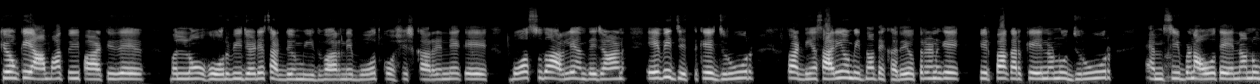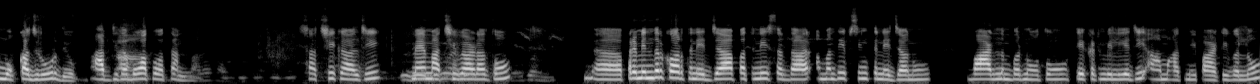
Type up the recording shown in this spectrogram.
ਕਿਉਂਕਿ ਆਮ ਆਦਮੀ ਪਾਰਟੀ ਦੇ ਵੱਲੋਂ ਹੋਰ ਵੀ ਜਿਹੜੇ ਸਾਡੇ ਉਮੀਦਵਾਰ ਨੇ ਬਹੁਤ ਕੋਸ਼ਿਸ਼ ਕਰ ਰਹੇ ਨੇ ਕਿ ਬਹੁਤ ਸੁਧਾਰ ਲਿਆਂਦੇ ਜਾਣ ਇਹ ਵੀ ਜਿੱਤ ਕੇ ਜਰੂਰ ਤੁਹਾਡੀਆਂ ਸਾਰੀਆਂ ਉਮੀਦਾਂ ਤੇ ਖਰੇ ਉਤਰਨਗੇ। ਕਿਰਪਾ ਕਰਕੇ ਇਹਨਾਂ ਨੂੰ ਜਰੂਰ ਐਮਸੀ ਬਣਾਓ ਤੇ ਇਹਨਾਂ ਨੂੰ ਮੌਕਾ ਜ਼ਰੂਰ ਦਿਓ। ਆਪ ਜੀ ਦਾ ਬਹੁਤ ਬਹੁਤ ਧੰਨਵਾਦ। ਸਤਿ ਸ਼੍ਰੀ ਅਕਾਲ ਜੀ। ਮੈਂ ਮਾਛੀਵਾੜਾ ਤੋਂ। ਪਰਮਿੰਦਰ ਕੌਰ ਤਨੇਜਾ, ਪਤਨੀ ਸਰਦਾਰ ਅਮਨਦੀਪ ਸਿੰਘ ਤਨੇਜਾ ਨੂੰ ਵਾਰਡ ਨੰਬਰ 9 ਤੋਂ ਟਿਕਟ ਮਿਲੀ ਹੈ ਜੀ ਆਮ ਆਦਮੀ ਪਾਰਟੀ ਵੱਲੋਂ।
